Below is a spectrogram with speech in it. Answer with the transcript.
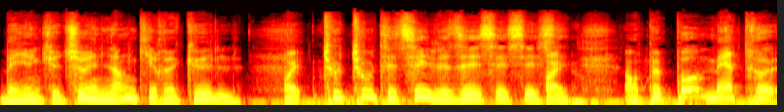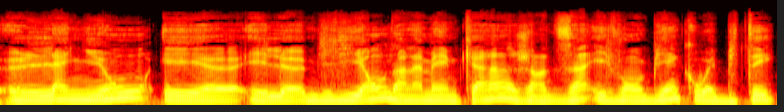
ben il y a une culture, une langue qui recule. Oui. Tout, tout, tu sais, je veux dire, c'est, c'est, Oui. c'est- on peut pas mettre euh, l'agneau et, euh, et le lion dans la même cage en disant ils vont bien cohabiter.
